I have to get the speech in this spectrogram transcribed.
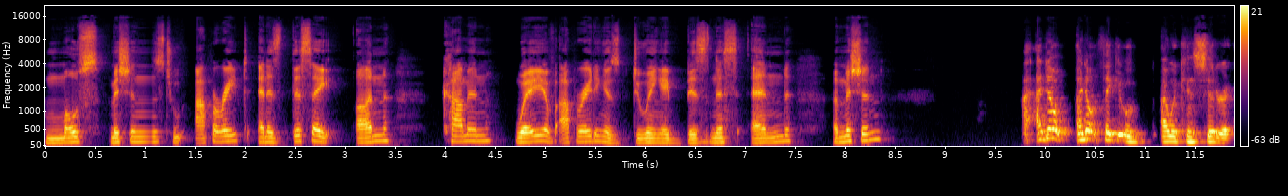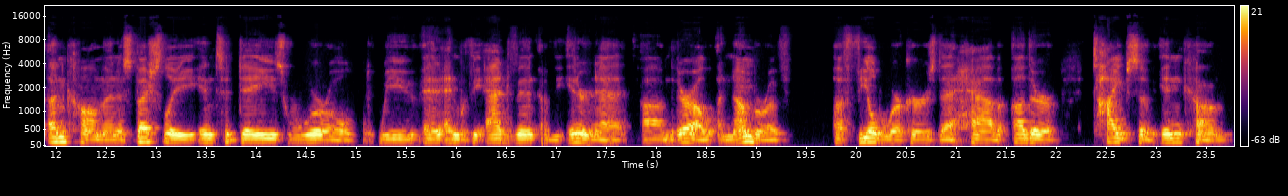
most missions to operate? And is this a uncommon way of operating? Is doing a business end a mission? I don't. I don't think it would. I would consider it uncommon, especially in today's world. We and, and with the advent of the internet, um, there are a, a number of of field workers that have other types of income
